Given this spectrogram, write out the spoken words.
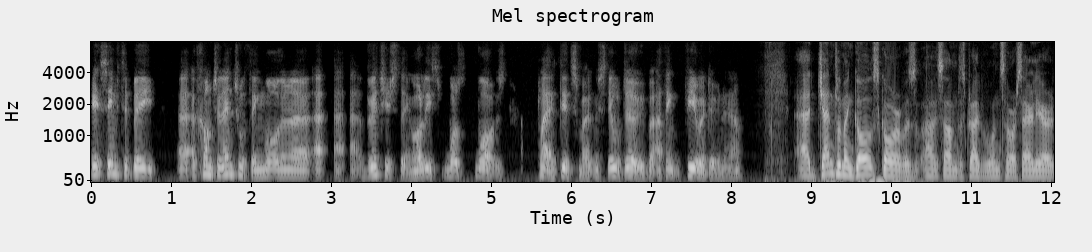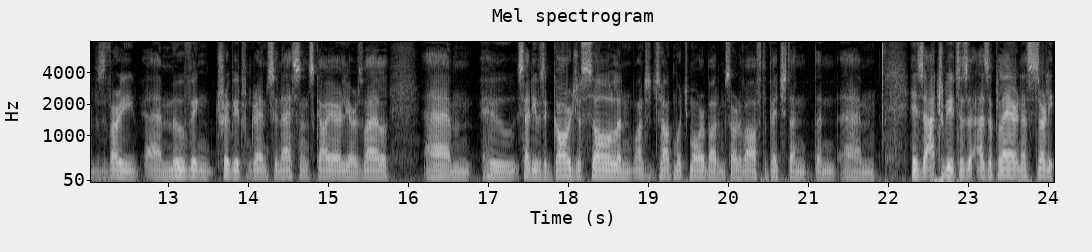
It seems to be a, a continental thing more than a, a, a, British thing, or at least was was. Players did smoke and still do, but I think fewer do now. A gentleman goal scorer was I saw him described by one source earlier. It was a very uh, moving tribute from Graham Souness on Sky earlier as well, um, who said he was a gorgeous soul and wanted to talk much more about him sort of off the pitch than than um, his attributes as a, as a player necessarily.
